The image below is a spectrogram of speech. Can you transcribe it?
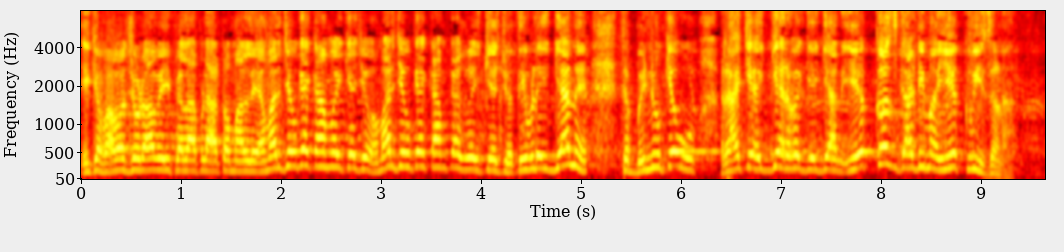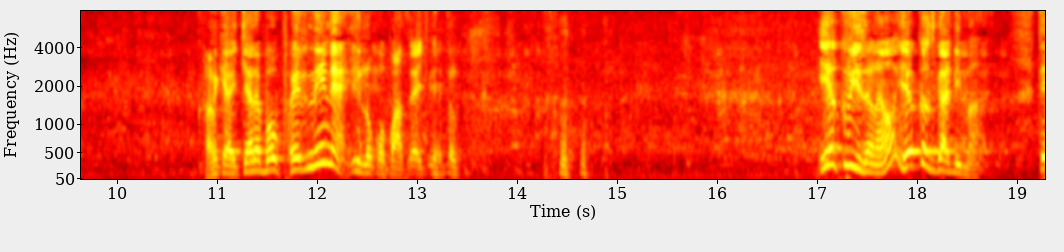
એ કે વાવાઝોડા આવે એ પહેલા આપણે આટો માર લઈએ. અમારે જેવું કઈ કામ હોય કેજો અમારે જેવું કઈ કામકાજ હોય કેજો તેવડે ઈ ગયા ને તો બન્યું કેવું? રાતે અગિયાર વાગે ગયા ને એક જ ગાડીમાં એકવીસ જણા. કારણ કે અત્યારે બહુ ફેર નહીં ને એ લોકો પાસે. એટલે તો એકવીસ જણા હો, એક જ ગાડીમાં. તે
